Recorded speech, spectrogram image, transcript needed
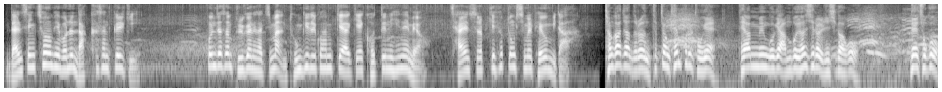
난생 처음 해보는 낙하산 끌기. 혼자선 불가능하지만 동기들과 함께하기에 거뜬히 해내며 자연스럽게 협동심을 배웁니다. 참가자들은 특정 캠프를 통해 대한민국의 안보 현실을 인식하고 내 조국,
